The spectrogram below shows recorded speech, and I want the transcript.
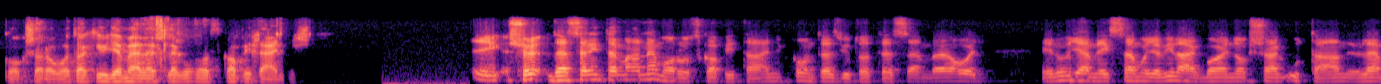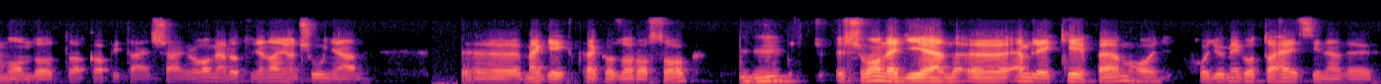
Koksarovot, aki ugye mellesleg orosz kapitány is. De szerintem már nem orosz kapitány, pont ez jutott eszembe, hogy én úgy emlékszem, hogy a világbajnokság után ő lemondott a kapitányságról, mert ott ugye nagyon csúnyán ö, megégtek az oroszok, uh-huh. és van egy ilyen ö, emlékképem, hogy, hogy ő még ott a helyszínen ő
